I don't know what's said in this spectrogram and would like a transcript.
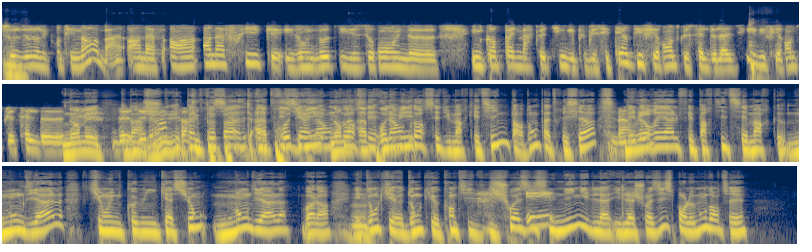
Selon les continents, ben, en, Af- en, en Afrique, ils ont une autre, ils auront une, une campagne marketing et publicitaire différente que celle de l'Asie et différente que celle de, Non mais de, Eh ben, de je- l'Europe. tu peux pas- Patricia, un produit- là encore, c'est- là produit- encore, c'est du marketing, pardon, Patricia. Ben mais oui. L'Oréal fait partie de ces marques mondiales qui ont une communication mondiale. Voilà. Et Hmm. donc, euh, donc, quand ils, ils choisissent Et- une ligne, ils la, ils la choisissent pour le monde entier.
